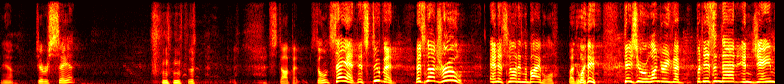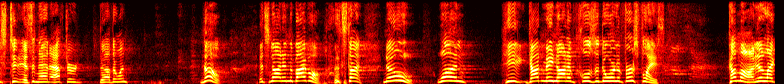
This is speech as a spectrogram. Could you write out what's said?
Yeah. Did you ever say it? Stop it. Don't say it. It's stupid. It's not true. And it's not in the Bible, by the way, in case you were wondering. That, but isn't that in James too? Isn't that after the other one? No, it's not in the Bible. It's not. No. One, he, God may not have closed the door in the first place. Come on. You're like,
